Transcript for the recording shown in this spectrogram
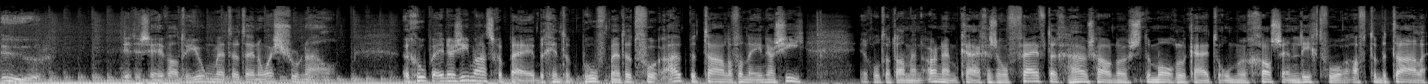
uur. Dit is Eva de Jong met het NOS-journaal. Een groep energiemaatschappijen begint een proef met het vooruitbetalen van energie. In Rotterdam en Arnhem krijgen zo'n 50 huishoudens de mogelijkheid om hun gas en licht vooraf te betalen.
